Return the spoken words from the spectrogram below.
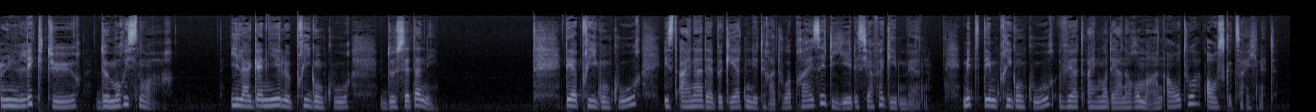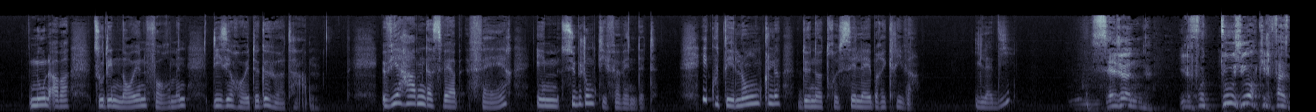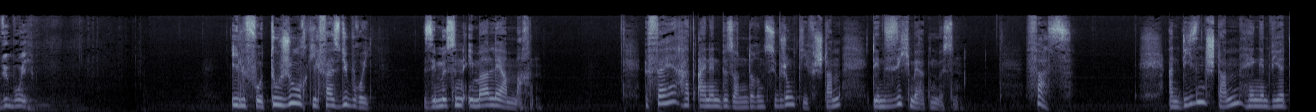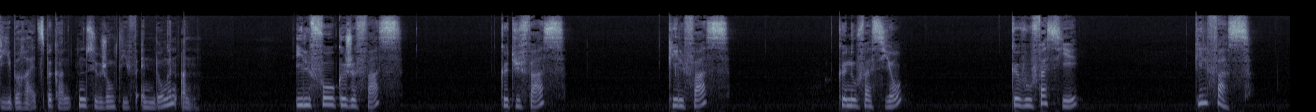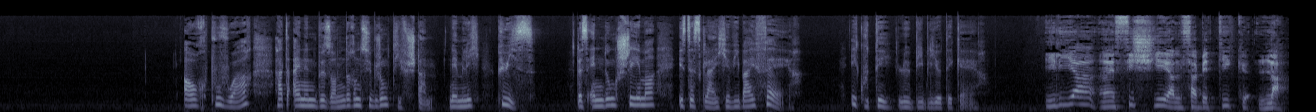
Une lecture de Maurice Noir. Il a gagné le prix Goncourt de cette année. Der Prix Goncourt ist einer der begehrten Literaturpreise, die jedes Jahr vergeben werden. Mit dem Prix Goncourt wird ein moderner Romanautor ausgezeichnet. Nun aber zu den neuen Formen, die Sie heute gehört haben. Wir haben das Verb faire im Subjonctif verwendet. Écoutez l'oncle de notre célèbre écrivain. Il a dit C'est jeune. Il faut toujours qu'il fasse du bruit. Il faut toujours qu'il fasse du bruit. Sie müssen immer Lärm machen. Faire hat einen besonderen Subjunktivstamm, den Sie sich merken müssen. Fass. An diesen Stamm hängen wir die bereits bekannten Subjunktivendungen an. Il faut que je fasse, que tu fasses, qu'il fasse, que nous fassions, que vous fassiez, qu'il fasse. Auch pouvoir hat einen besonderen Subjunktivstamm, nämlich puisse. Das Endungsschema ist das gleiche wie bei faire. Écoutez le bibliothécaire. Il y a un fichier alphabétique là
